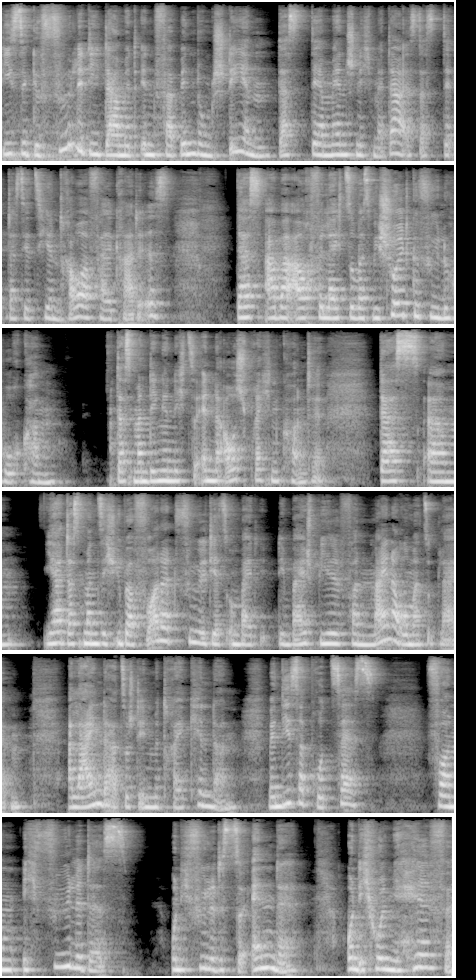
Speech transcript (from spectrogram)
diese Gefühle, die damit in Verbindung stehen, dass der Mensch nicht mehr da ist, dass, dass jetzt hier ein Trauerfall gerade ist, dass aber auch vielleicht sowas wie Schuldgefühle hochkommen, dass man Dinge nicht zu Ende aussprechen konnte, dass ähm, ja, dass man sich überfordert fühlt, jetzt um bei dem Beispiel von meiner Oma zu bleiben, allein dazustehen mit drei Kindern. Wenn dieser Prozess von ich fühle das, und ich fühle das zu Ende und ich hole mir Hilfe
